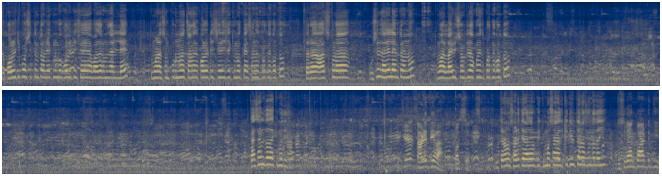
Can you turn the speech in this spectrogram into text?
तर क्वालिटी पाहू शकता मित्रांनो एक नंबर क्वालिटी शेळ्या बाजारामध्ये आलेल्या आहेत. तुम्हाला संपूर्ण चांगल्या क्वालिटी शेळीची किंमत काय सांगण्याचा प्रयत्न करतो. तर आज थोडा उशीर झालेला आहे मित्रांनो. तुम्हाला लाईव्ह शब्द दाखवण्याचा प्रयत्न करतो. काय सांगितलं दादा किंमतीची? साडेतेरा. मित्रांनो साडेतेरा हजार रुपये किंमत सांगायला किती वितान असेल दादा ही? दुसऱ्या पार्टी ती.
